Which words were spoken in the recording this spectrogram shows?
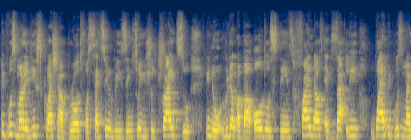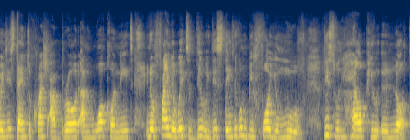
people's marriages crash abroad for certain reasons. So you should try to, you know, read up about all those things, find out exactly why people's marriages tend to crash abroad and work on it. You know, find a way to deal with these things even before you move. This would help you a lot.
